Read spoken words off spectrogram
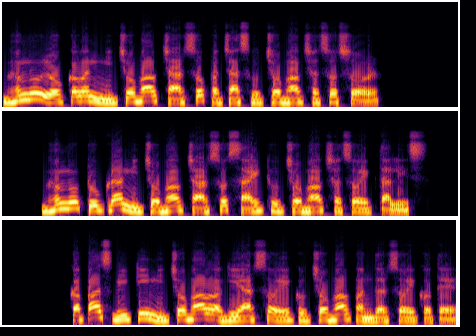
ઘઉં લોકવન નીચો ભાવ ચારસો પચાસ ઊંચો ભાવ છસો સોળ ઘઉં ટુકડા નીચો ભાવ ચારસો સાઠ ઊંચો ભાવ છસો એકતાલીસ કપાસ બીટી નીચો ભાવ અગિયારસો એક ઊંચો ભાવ પંદરસો એકોતેર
